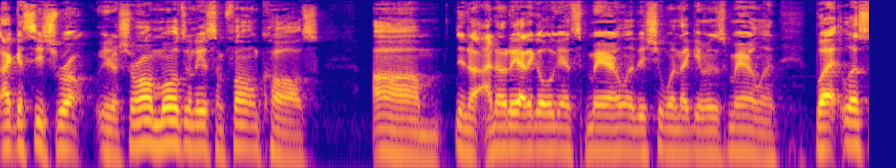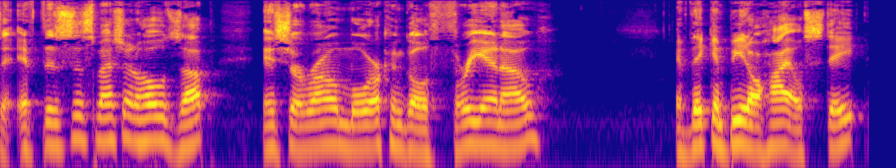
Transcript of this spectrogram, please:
I can see Sherrone, you know, Sherrone Moore's gonna get some phone calls. Um, you know, I know they got to go against Maryland. They should win that game against Maryland. But listen, if this suspension holds up and Sherrone Moore can go three and zero, oh, if they can beat Ohio State,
